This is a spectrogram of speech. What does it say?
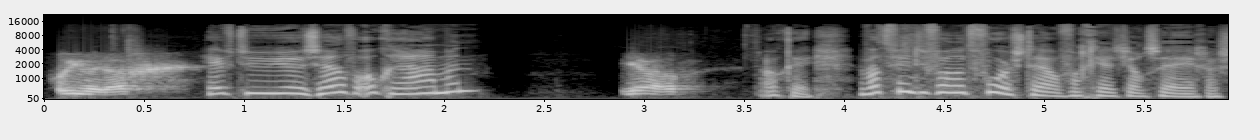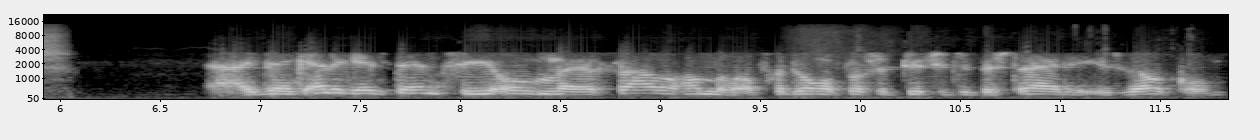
Goedemiddag. Heeft u zelf ook ramen? Ja. Oké. Wat vindt u van het voorstel van Gert-Jan Segers? ja, ik denk elke intentie om eh, vrouwenhandel of gedwongen prostitutie te bestrijden is welkom.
